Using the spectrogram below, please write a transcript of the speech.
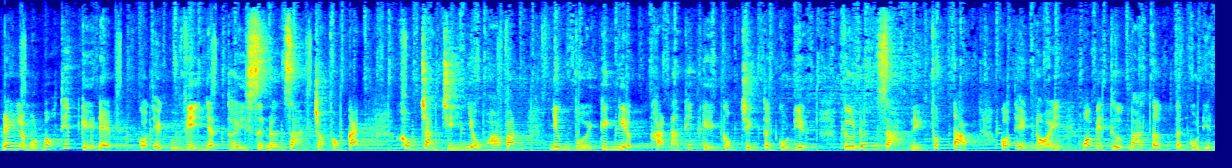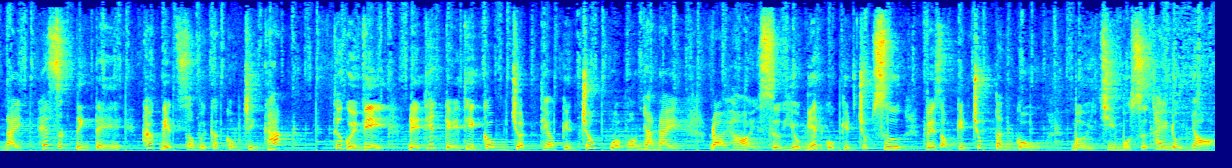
Đây là một mẫu thiết kế đẹp, có thể quý vị nhận thấy sự đơn giản trong phong cách, không trang trí nhiều hoa văn nhưng với kinh nghiệm, khả năng thiết kế công trình tân cổ điển từ đơn giản đến phức tạp, có thể nói mỗi biệt thự 3 tầng tân cổ điển này hết sức tinh tế, khác biệt so với các công trình khác. Thưa quý vị, để thiết kế thi công chuẩn theo kiến trúc của mẫu nhà này đòi hỏi sự hiểu biết của kiến trúc sư về dòng kiến trúc tân cổ bởi chỉ một sự thay đổi nhỏ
